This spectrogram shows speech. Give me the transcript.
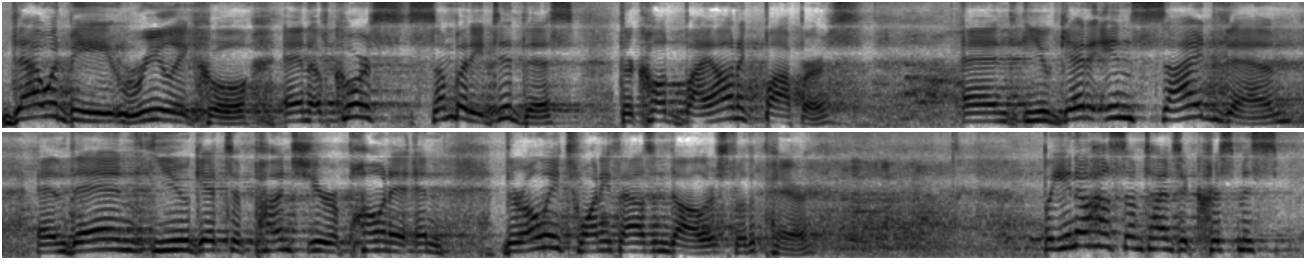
That would be really cool. And of course, somebody did this. They're called bionic boppers. And you get inside them, and then you get to punch your opponent. And they're only $20,000 for the pair. But you know how sometimes at Christmas,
